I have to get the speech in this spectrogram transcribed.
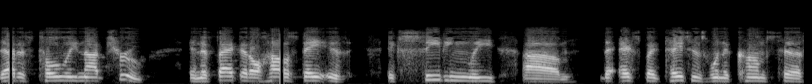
that is totally not true. And the fact that Ohio State is exceedingly um, the expectations when it comes to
